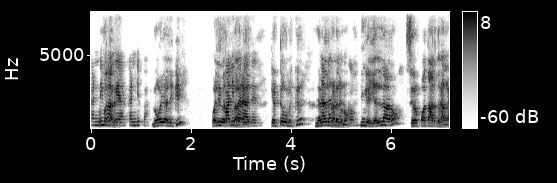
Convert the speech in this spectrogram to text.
கண்டிப்பாங்கய்யா கண்டிப்பா. நோயாளிக்கு வரக்கூடாது. வராது. கெட்டவனுக்கு நல்லது நடக்கணும். இங்க எல்லாரும் சிறப்பா தான் இருக்கிறாங்க.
